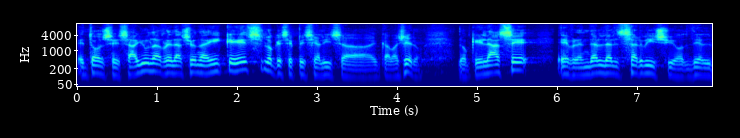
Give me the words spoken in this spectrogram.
Entonces, hay una relación ahí que es lo que se especializa el caballero. Lo que él hace es venderle el servicio de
